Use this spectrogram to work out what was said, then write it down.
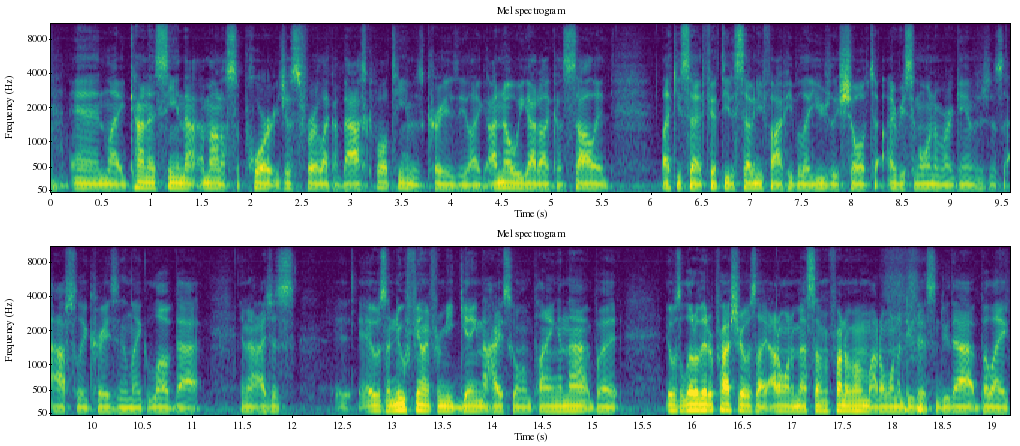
mm-hmm. and like kind of seeing that amount of support just for like a basketball team is crazy. Like I know we got like a solid, like you said, fifty to seventy-five people that usually show up to every single one of our games, which is absolutely crazy, and like love that. And I just, it, it was a new feeling for me getting to high school and playing in that, but it was a little bit of pressure. It was like I don't want to mess up in front of them. I don't want to do this and do that. But like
